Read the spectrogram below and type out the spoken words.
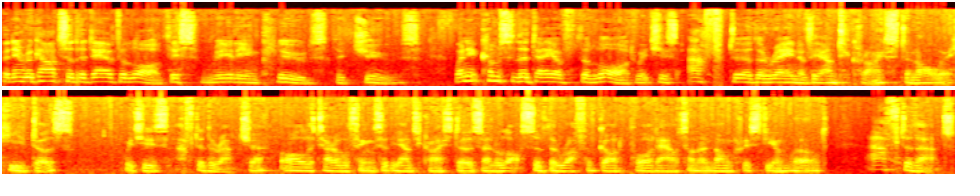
But in regard to the day of the Lord, this really includes the Jews. When it comes to the day of the Lord, which is after the reign of the Antichrist and all that he does, which is after the rapture, all the terrible things that the Antichrist does, and lots of the wrath of God poured out on a non Christian world. After that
